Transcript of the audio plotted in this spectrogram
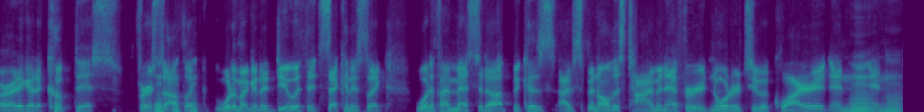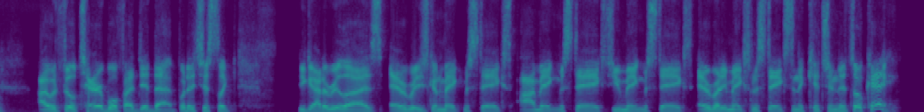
all right, I got to cook this. First off, like, what am I going to do with it? Second is like, what if I mess it up because I've spent all this time and effort in order to acquire it, and mm, and mm. I would feel terrible if I did that. But it's just like you got to realize everybody's going to make mistakes. I make mistakes. You make mistakes. Everybody makes mistakes in the kitchen. It's okay.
